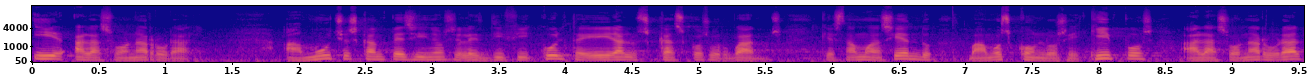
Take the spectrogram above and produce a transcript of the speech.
ir a la zona rural. A muchos campesinos se les dificulta ir a los cascos urbanos. ¿Qué estamos haciendo? Vamos con los equipos a la zona rural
